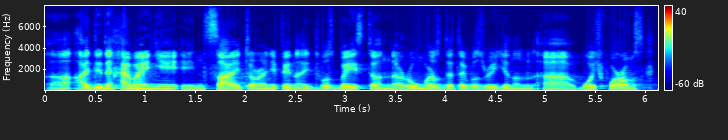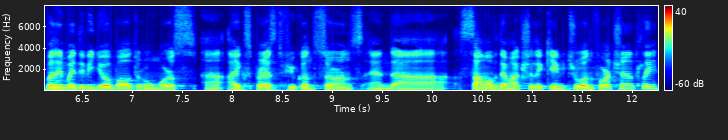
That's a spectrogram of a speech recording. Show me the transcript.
Uh, I didn't have any insight or anything. It was based on rumors that I was reading on uh, watch forums. When I made the video about rumors, uh, I expressed a few concerns, and uh, some of them actually came true, unfortunately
